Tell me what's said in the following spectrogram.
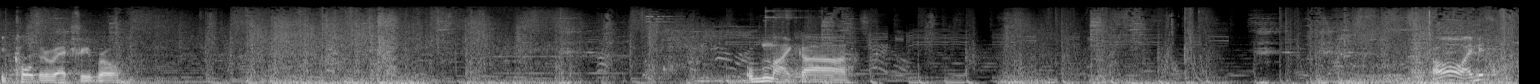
He called the retry, bro. Oh my god. Oh, I made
